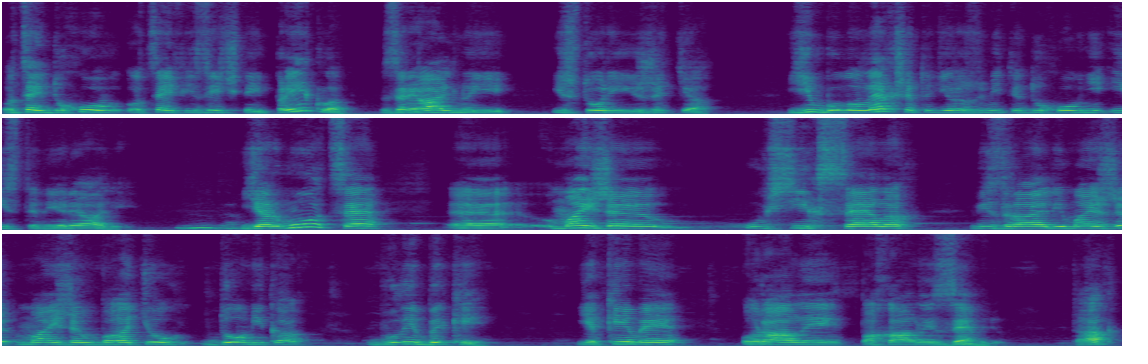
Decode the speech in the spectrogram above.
Оцей духов, оцей фізичний приклад з реальної історії життя. Їм було легше тоді розуміти духовні істини і реалії. Ну. Ярмо це е, майже у всіх селах в Ізраїлі, майже, майже в багатьох доміках були бики, якими орали, пахали землю. Так?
